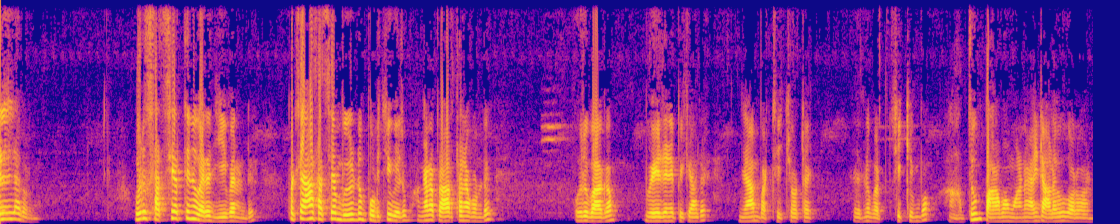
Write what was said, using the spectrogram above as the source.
എല്ലാ കർമ്മവും. ഒരു സസ്യത്തിന് വരെ ജീവനുണ്ട്. പക്ഷെ ആ സസ്യം വീണ്ടും പൊടിച്ചു വരും. അങ്ങനെ പ്രാർത്ഥന കൊണ്ട് ഒരു ഭാഗം വേദനിപ്പിക്കാതെ ഞാൻ ഭക്ഷിച്ചോട്ടെ എന്ന് ഭക്ഷിക്കുമ്പോൾ അതും പാപമാണ്. അതിന്റെ അളവ് കുറവാണ്.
